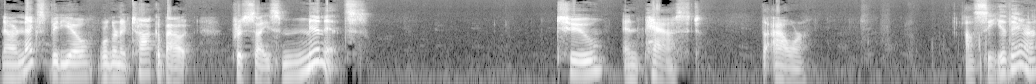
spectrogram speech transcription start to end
Now, our next video, we're going to talk about precise minutes to and past the hour. I'll see you there.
